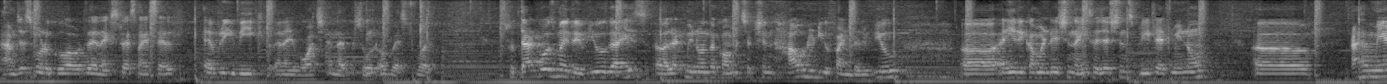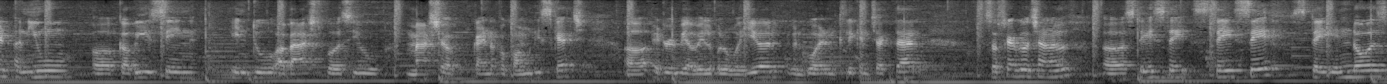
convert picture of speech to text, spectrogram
I'm just going to go out there and express myself every week when I watch an episode of Westworld. So that was my review guys. Uh, let me know in the comment section how did you find the review. Uh, any recommendation, any suggestions, please let me know. Uh, I have made a new uh, Kabir Singh into Abashed Pursue mashup kind of a comedy sketch. Uh, it will be available over here. You can go ahead and click and check that. Subscribe to the channel. Uh, stay stay stay safe stay indoors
